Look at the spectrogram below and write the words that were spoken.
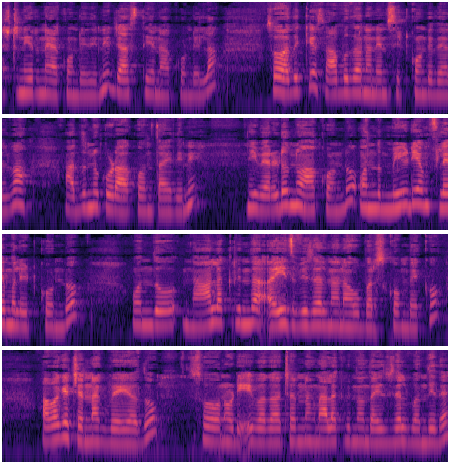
ಅಷ್ಟು ನೀರನ್ನೇ ಹಾಕೊಂಡಿದ್ದೀನಿ ಜಾಸ್ತಿ ಏನು ಹಾಕೊಂಡಿಲ್ಲ. ಸೊ ಅದಕ್ಕೆ ಸಾಬುದಾನ ನೆನೆಸಿಟ್ಕೊಂಡಿದೆ ಅಲ್ವಾ? ಅದನ್ನು ಕೂಡ ಹಾಕ್ಕೊತಾ ಇದ್ದೀನಿ ನೀವೆರಡನ್ನೂ ಹಾಕ್ಕೊಂಡು ಒಂದು ಮೀಡಿಯಮ್ ಫ್ಲೇಮಲ್ಲಿ ಇಟ್ಕೊಂಡು ಒಂದು ನಾಲ್ಕರಿಂದ ಐದು ವಿಸಲ್ನ ನಾವು ಬರ್ಸ್ಕೊಬೇಕು. ಅವಾಗೆ ಚೆನ್ನಾಗಿ ಬೇಯೋದು. ಸೊ ನೋಡಿ, ಇವಾಗ ಚೆನ್ನಾಗಿ ನಾಲ್ಕರಿಂದ ಒಂದು ಐದು ವಿಸಲ್ ಬಂದಿದೆ.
